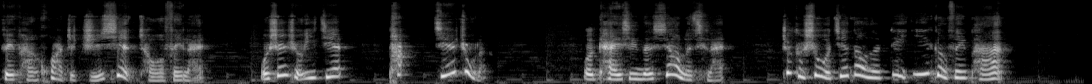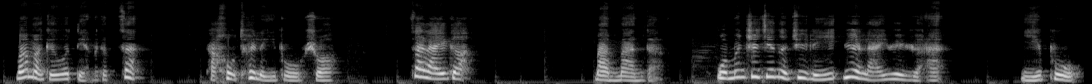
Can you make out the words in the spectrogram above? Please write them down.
飞盘画着直线朝我飞来。我伸手一接，啪，接住了。我开心的笑了起来，这可是我接到的第一个飞盘。妈妈给我点了个赞，她后退了一步说。再来一个。慢慢的，我们之间的距离越来越远，一步，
